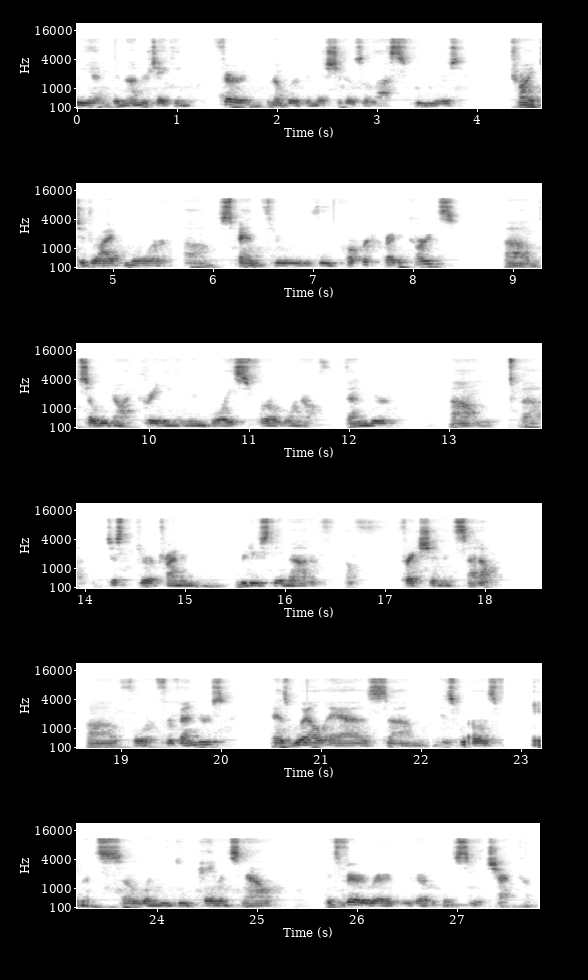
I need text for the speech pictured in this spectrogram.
we had been undertaking a fair number of initiatives the last few years, trying to drive more um, spend through the corporate credit cards. Um, so we're not creating an invoice for a one-off vendor. Um, uh, just trying to reduce the amount of, of friction and setup uh, for for vendors, as well as um, as well as payments. So when we do payments now, it's very rare that you're ever going to see a check coming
